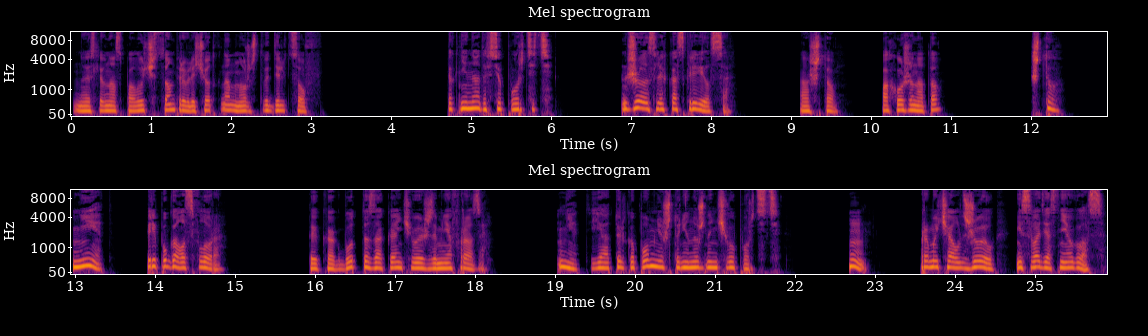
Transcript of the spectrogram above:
Но если у нас получится, он привлечет к нам множество дельцов. Так не надо все портить. Джоэл слегка скривился. А что, похоже на то? Что? Нет, перепугалась Флора. Ты как будто заканчиваешь за меня фразы. Нет, я только помню, что не нужно ничего портить. «Хм», — промычал Джоэл, не сводя с нее глаз.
